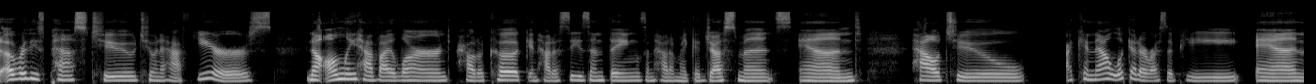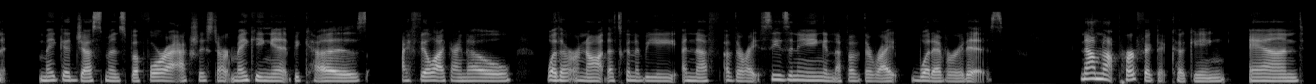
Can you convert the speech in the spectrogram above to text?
over these past two, two and a half years, not only have I learned how to cook and how to season things and how to make adjustments and how to, I can now look at a recipe and make adjustments before I actually start making it because I feel like I know whether or not that's going to be enough of the right seasoning, enough of the right whatever it is. Now, I'm not perfect at cooking. And,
